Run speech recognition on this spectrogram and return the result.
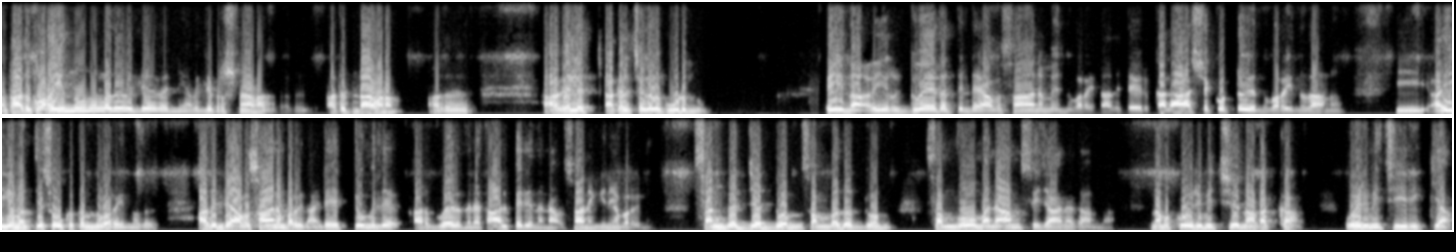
അപ്പൊ അത് കുറയുന്നു എന്നുള്ളത് വലിയ തന്നെയാ. വലിയ പ്രശ്നമാണ് അത്. അത് അതുണ്ടാവണം. അത് അകല അകൽച്ചകൾ കൂടുന്നു. ഈ ഈ ഋഗ്വേദത്തിന്റെ അവസാനം എന്ന് പറയുന്ന അതിന്റെ ഒരു കലാശക്കൊട്ട് എന്ന് പറയുന്നതാണ് ഈ ഐകമത്യ സൗഹൃദം എന്ന് പറയുന്നത്. അതിന്റെ അവസാനം പറയുന്നത് അതിന്റെ ഏറ്റവും വലിയ അർഗ്വേദത്തിന്റെ താല്പര്യം തന്നെ അവസാനം ഇങ്ങനെയാ പറയുന്നത്. സംഗജദ്വം സമ്പദദ്വം സംവോ മനാംസി ജാനതാന്ന നമുക്ക് ഒരുമിച്ച് നടക്കാം ഒരുമിച്ച് ഇരിക്കാം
